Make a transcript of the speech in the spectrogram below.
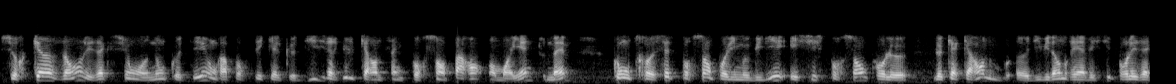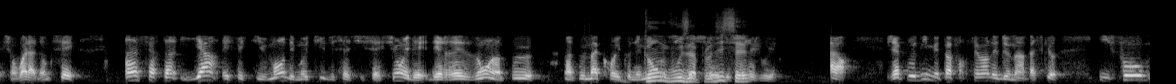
sur 15 ans, les actions non cotées ont rapporté quelques 10,45% par an en moyenne tout de même, contre 7% pour l'immobilier et 6% pour le, CAC 40 euh, dividendes réinvestis pour les actions. Voilà, donc c'est un certain, il y a effectivement des motifs de satisfaction et des, des raisons un peu, un peu macroéconomiques. Donc vous applaudissez. Alors, j'applaudis, mais pas forcément des deux mains, parce que il faut,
